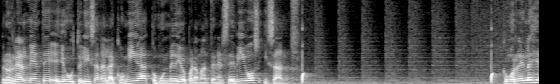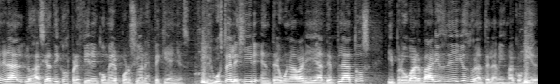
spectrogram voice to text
pero realmente ellos utilizan a la comida como un medio para mantenerse vivos y sanos. Como regla general, los asiáticos prefieren comer porciones pequeñas. Les gusta elegir entre una variedad de platos y probar varios de ellos durante la misma comida.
